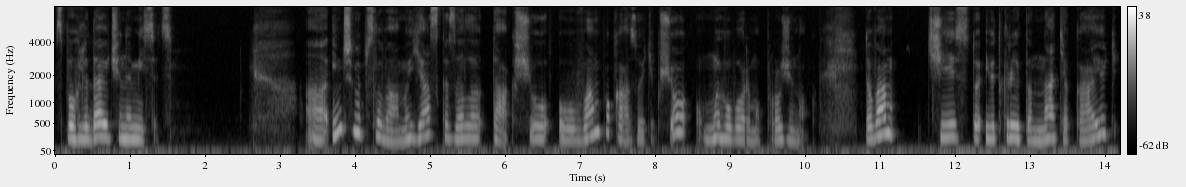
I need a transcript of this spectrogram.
споглядаючи на місяць. Іншими словами, я сказала так, що вам показують, якщо ми говоримо про жінок, то вам чисто і відкрито натякають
